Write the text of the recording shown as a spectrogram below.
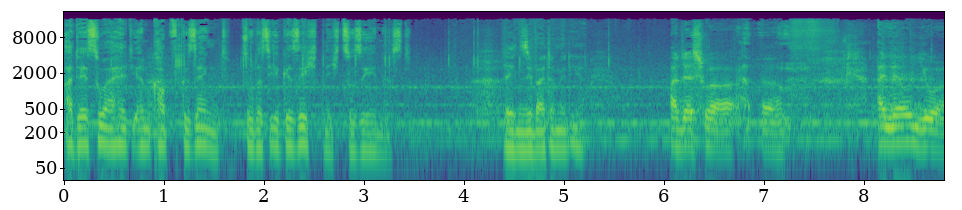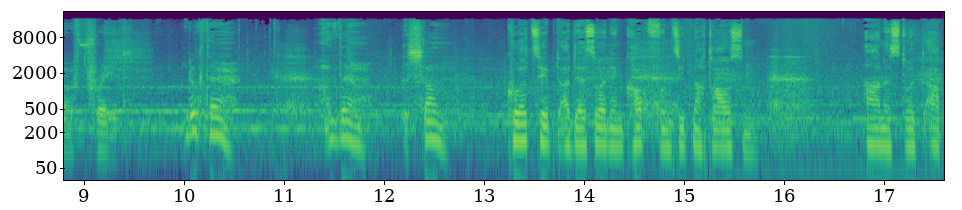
Adesua hält ihren Kopf gesenkt, so dass ihr Gesicht nicht zu sehen ist. Reden Sie weiter mit ihr. Adesua, um, I know you are afraid. Look there. Out there. The sun. Kurz hebt Adesua den Kopf und sieht nach draußen. Arnes drückt ab.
